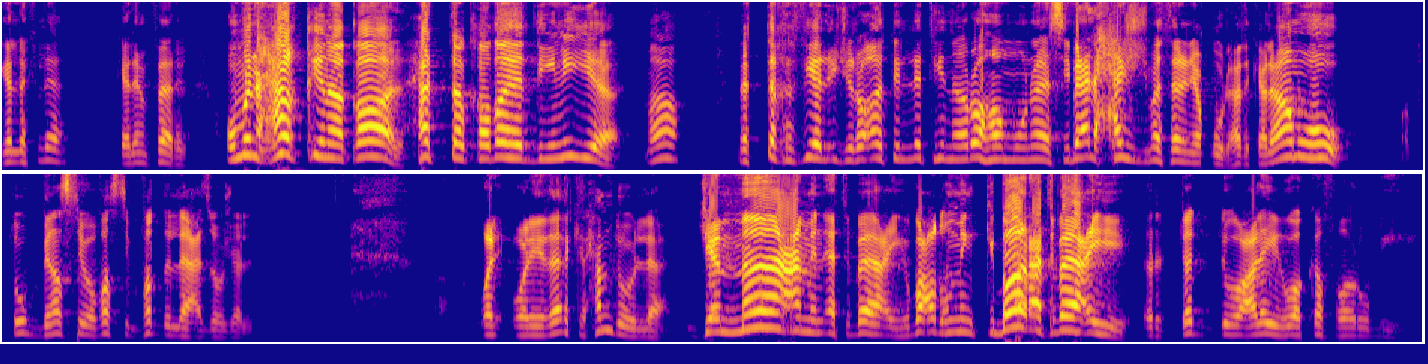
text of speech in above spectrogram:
قال لك لا كلام فارغ. ومن حقنا قال حتى القضايا الدينية آه نتخذ فيها الإجراءات التي نراها مناسبة. الحج مثلا يقول هذا كلامه. مكتوب بنصه وفصله بفضل الله عز وجل. ولذلك الحمد لله جماعة من أتباعه وبعضهم من كبار أتباعه ارتدوا عليه وكفروا به.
